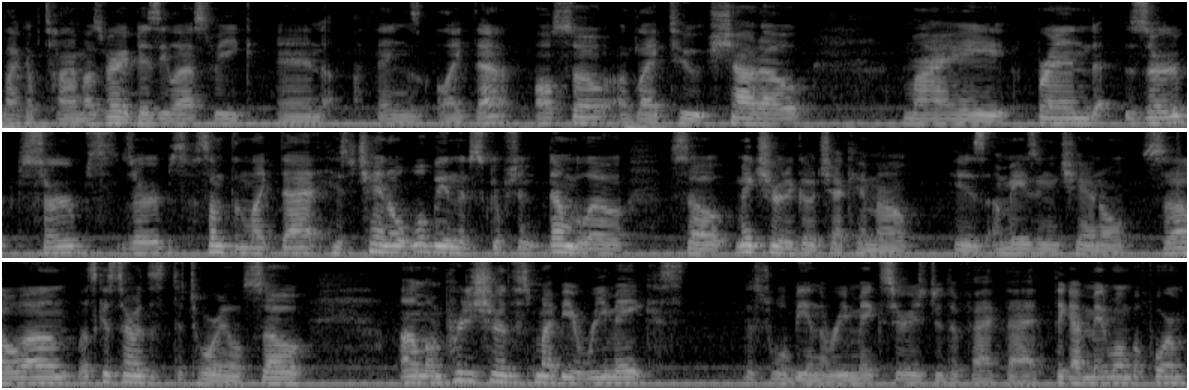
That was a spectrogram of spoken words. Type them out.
lack of time. I was very busy last week and things like that. Also, I'd like to shout out my friend Zerb, Serbs, Zerbs, something like that. His channel will be in the description down below, so make sure to go check him out his amazing channel. So um, let's get started with this tutorial. So um, I'm pretty sure this might be a remake. This will be in the remake series due to the fact that I think I've made one before,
